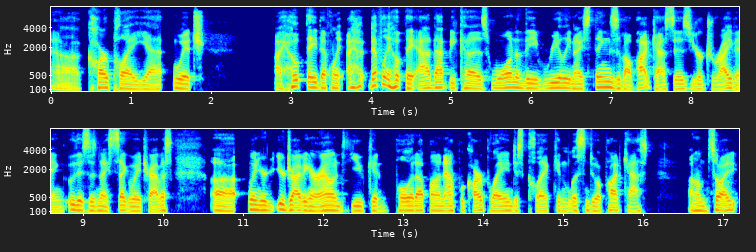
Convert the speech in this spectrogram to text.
uh, CarPlay yet, which I hope they definitely, I definitely hope they add that because one of the really nice things about podcasts is you're driving. Ooh, this is a nice segue, Travis. Uh, when you're you're driving around, you can pull it up on Apple CarPlay and just click and listen to a podcast. Um, so I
